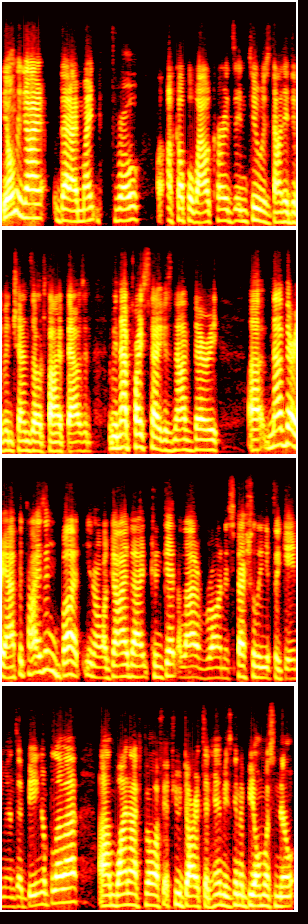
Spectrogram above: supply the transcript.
The only guy that I might throw a couple wild cards into is Donte DiVincenzo at five thousand. I mean that price tag is not very, uh, not very appetizing, but you know a guy that can get a lot of run, especially if the game ends up being a blowout. Um, why not throw a, few darts at him? He's going to be almost no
